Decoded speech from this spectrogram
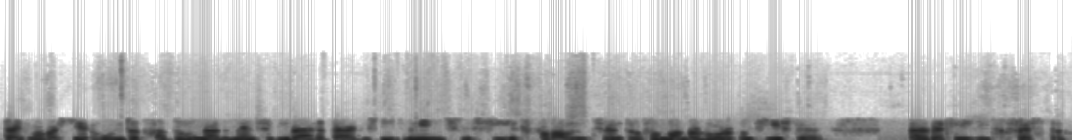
kijk maar wat je, hoe je dat gaat doen. Nou, de mensen die waren het daar dus niet mee eens. Dus hier, vooral in het centrum van Bangalore... want hier is de uh, regering gevestigd.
